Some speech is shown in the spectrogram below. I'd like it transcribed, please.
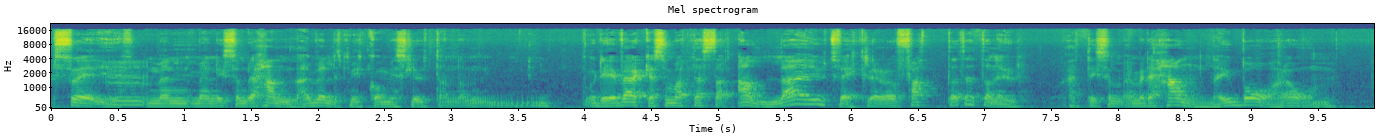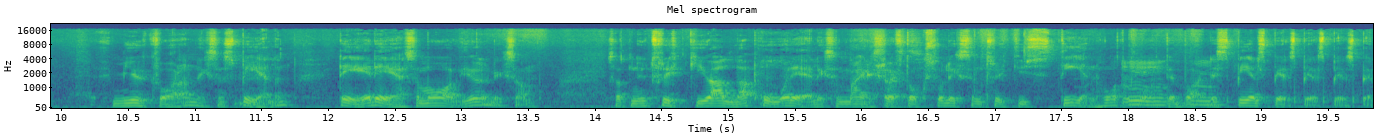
så är det ju. Men, men liksom det handlar väldigt mycket om i slutändan. Och det verkar som att nästan alla utvecklare har fattat detta nu. Att liksom, men det handlar ju bara om mjukvaran, liksom, spelen. Det är det som avgör liksom. Så att nu trycker ju alla på det. Liksom Microsoft också liksom trycker ju stenhårt på Mm, att det, är bara, det är spel, spel, spel, spel, spel.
